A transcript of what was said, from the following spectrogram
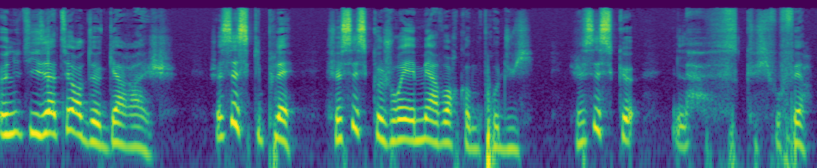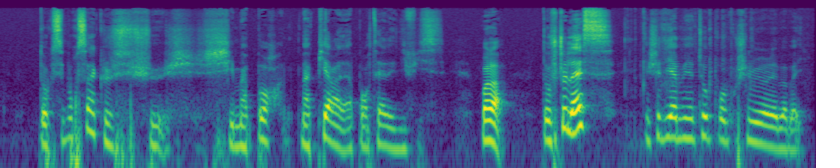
un utilisateur de garage, je sais ce qui plaît. Je sais ce que j'aurais aimé avoir comme produit. Je sais ce que ce qu'il faut faire. Donc c'est pour ça que j'ai ma, ma pierre à apporter à l'édifice. Voilà. Donc je te laisse et je te dis à bientôt pour le prochain vidéo. Bye bye.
